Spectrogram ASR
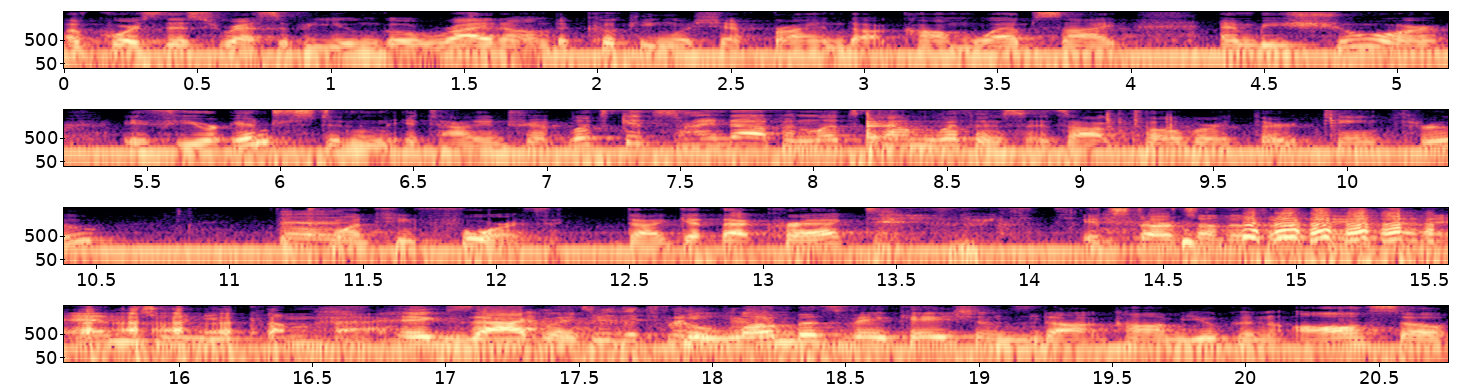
Of course, this recipe you can go right on the cookingwithchefbryan.com website, and be sure if you're interested in the Italian trip, let's get signed up and let's come with us. It's October 13th through the The- 24th. Did I get that correct? It starts on the 13th and ends when you come back. Exactly. Through the 23rd. ColumbusVacations.com. You can also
